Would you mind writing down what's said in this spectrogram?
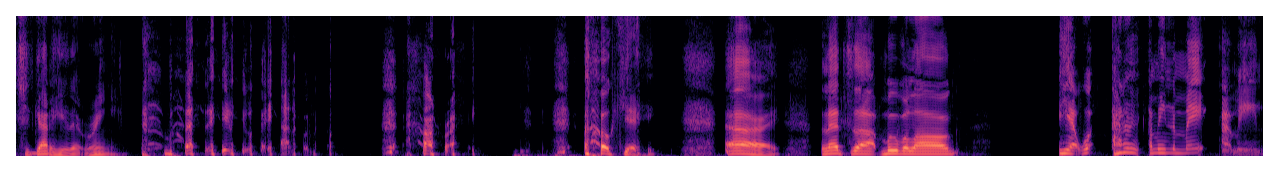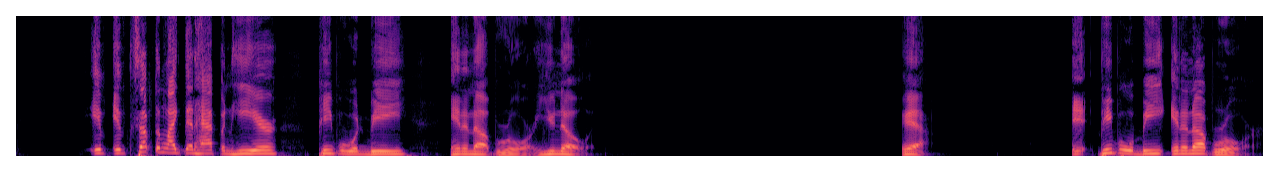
She's got to hear that ringing. but anyway, I don't know. All right. Okay. All right. Let's uh move along. Yeah, what I don't I mean the ma- I mean if if something like that happened here, people would be in an uproar. You know it. Yeah. It, people would be in an uproar.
